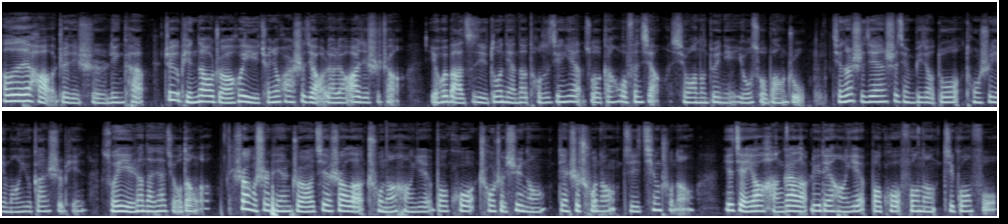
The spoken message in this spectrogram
Hello，大家好，这里是 Linkup。这个频道主要会以全球化视角聊聊二级市场，也会把自己多年的投资经验做干货分享，希望能对你有所帮助。前段时间事情比较多，同时也忙于干视频，所以让大家久等了。上个视频主要介绍了储能行业，包括抽水蓄能、电池储能及氢储能，也简要涵盖了绿电行业，包括风能及光伏。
